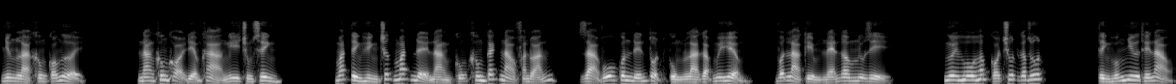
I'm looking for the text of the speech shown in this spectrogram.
nhưng là không có người. Nàng không khỏi điểm khả nghi chúng sinh. Mắt tình hình trước mắt để nàng cũng không cách nào phán đoán, Giả Vũ Quân đến tuột cùng là gặp nguy hiểm, vẫn là kìm nén âm như gì. Người hô hấp có chút gấp rút. Tình huống như thế nào?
